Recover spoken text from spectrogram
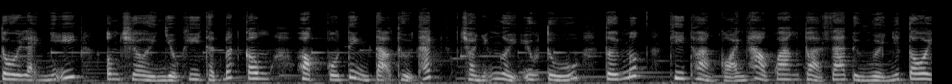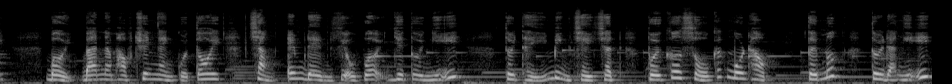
tôi lại nghĩ ông trời nhiều khi thật bất công hoặc cố tình tạo thử thách cho những người ưu tú, tới mức thi thoảng có ánh hào quang tỏa ra từ người như tôi. Bởi ba năm học chuyên ngành của tôi chẳng êm đềm rượu vợi như tôi nghĩ. Tôi thấy mình chầy chật với cơ số các môn học, Tới mức tôi đã nghĩ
